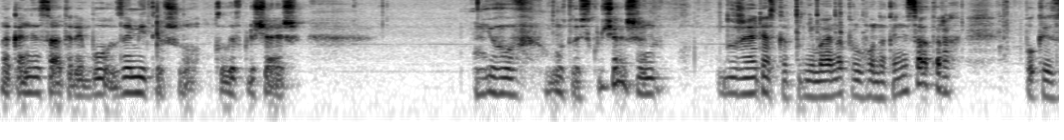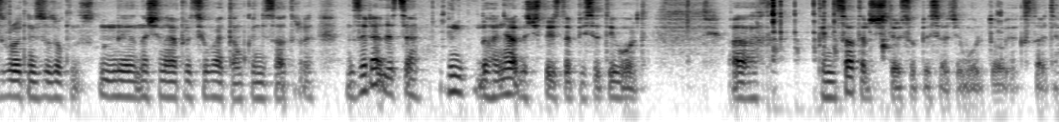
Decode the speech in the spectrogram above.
на конденсаторі, бо замітив, що коли включаєш його, ну, тобто включаєш, він дуже різко піднімає напругу на конденсаторах. Поки зворотний зв'язок не починає працювати, там конденсатори не зарядяться, він доганяє до 450 вольт. Конденсатор 450 вольт, кстати.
